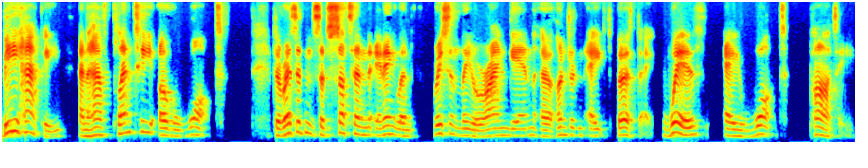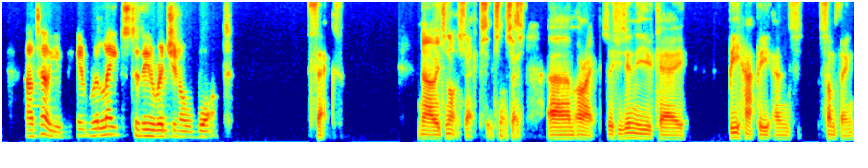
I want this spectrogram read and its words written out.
Be happy and have plenty of what? The residents of Sutton in England recently rang in her 108th birthday with a what party? I'll tell you, it relates to the original what. Sex. No, it's not sex. It's not sex. Um, all right. So she's in the UK. Be happy and something,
